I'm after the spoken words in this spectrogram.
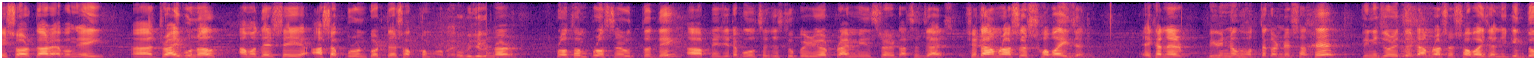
এই সরকার এবং এই ট্রাইব্যুনাল আমাদের সেই আশা পূরণ করতে সক্ষম হবে। আপনার প্রথম প্রশ্নের উত্তর দেই আপনি যেটা বলছেন যে সুপিরিয়র প্রাইম মিনিস্টারের কাছে যায় সেটা আমরা আসলে সবাই জানি। এখানের বিভিন্ন হত্যাকাণ্ডের সাথে তিনি জড়িত এটা আমরা আসলে সবাই জানি। কিন্তু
